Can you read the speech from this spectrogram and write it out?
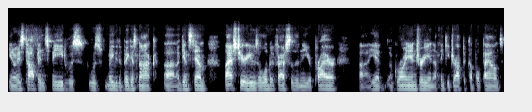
you know, his top end speed was was maybe the biggest knock uh, against him last year. He was a little bit faster than the year prior. Uh, he had a groin injury, and I think he dropped a couple pounds.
